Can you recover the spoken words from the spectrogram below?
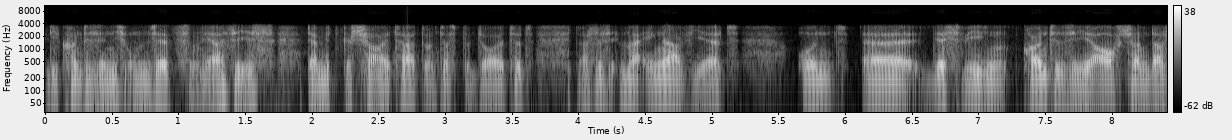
die konnte sie nicht umsetzen. Ja, sie ist damit gescheitert und das bedeutet, dass es immer enger wird und äh, deswegen konnte sie ja auch schon das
